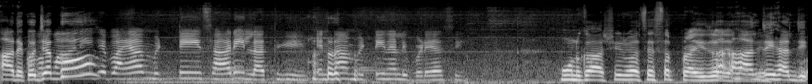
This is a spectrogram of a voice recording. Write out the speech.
ਆ ਦੇਖੋ ਪਾਣੀ ਜੱਗੂ ਜੇ ਪਾਇਆ ਮਿੱਟੀ ਸਾਰੀ ਲੱਥ ਗਈ ਇੰਨਾ ਮਿੱਟੀ ਨਾਲ ਲਿਬੜਿਆ ਸੀ ਹੁਣ ਕਾ ਆਸ਼ੀਰਵਾਦ ਸੇ ਸਰਪ੍ਰਾਈਜ਼ ਹੋ ਜਾਣਾ ਹਾਂਜੀ। ਹਾਂਜੀ।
